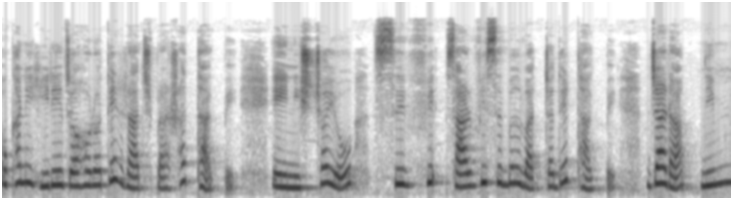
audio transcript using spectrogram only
ওখানে হিরে জহরতের রাজপ্রাসাদ থাকবে। এই নিশ্চয়ও সার্ভিসেবল বাচ্চাদের থাকবে। যারা নিম্ন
